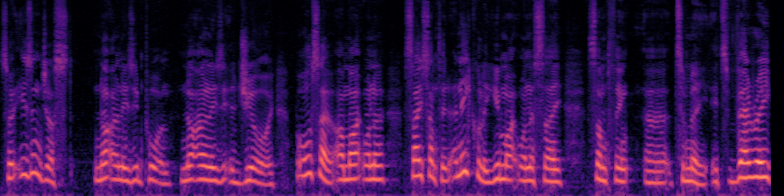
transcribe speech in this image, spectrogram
So it isn't just not only is it important, not only is it a joy, but also I might want to say something. And equally, you might want to say something uh, to me. It's very,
